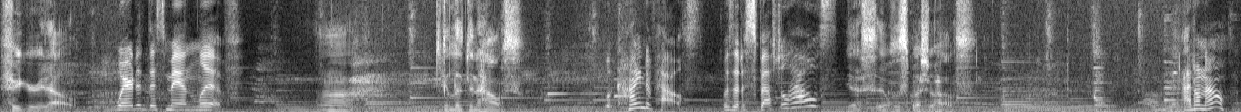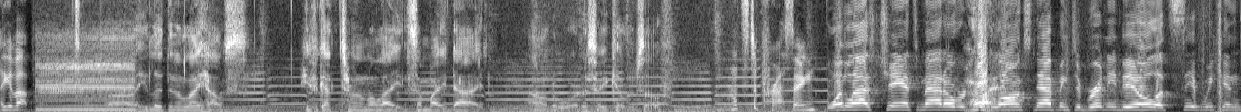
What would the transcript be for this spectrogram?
figure it out. Where did this man live? Uh, he lived in a house. What kind of house? Was it a special house? Yes, it was a special house. I don't know. I give up. Uh, he lived in a lighthouse. He forgot to turn on the light, and somebody died out in the water, so he killed himself. That's depressing. One last chance, Matt Overton, long snapping to Brittany Diehl. Let's see if we can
